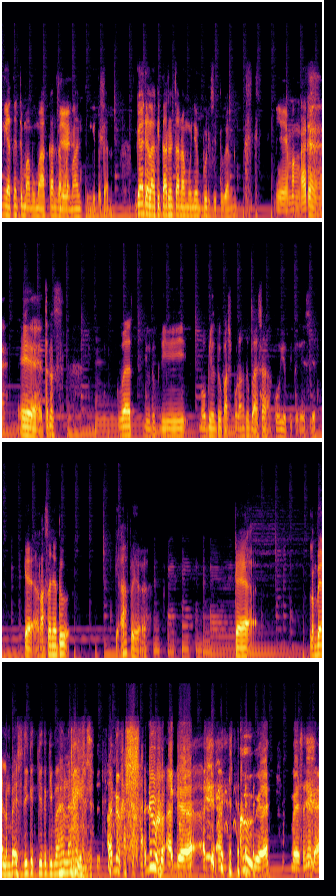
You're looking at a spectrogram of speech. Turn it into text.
niatnya cuma mau makan sama Iya. mancing gitu kan Gak ada lah kita rencana mau nyebur situ kan ya emang gak ada Iya, terus gua duduk di mobil tuh pas pulang tuh basah kuyup itu guys ya. Kayak rasanya tuh kayak apa ya? Kayak lembek-lembek sedikit gitu gimana gitu. aduh aduh agak agak ambigu ya bahasanya agak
